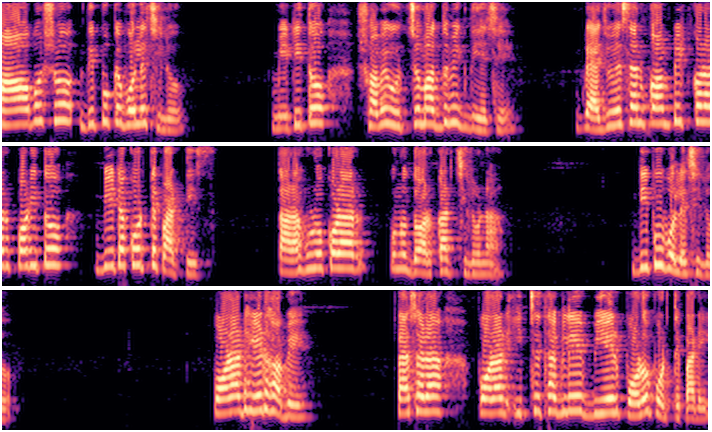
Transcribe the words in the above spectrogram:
মা অবশ্য দীপুকে বলেছিল, মেয়েটি তো সবে উচ্চ মাধ্যমিক দিয়েছে। গ্র্যাজুয়েশন কমপ্লিট করার পরই তো বিয়েটা করতে পারতিস। তাড়াহুড়ো করার কোনো দরকার ছিল না। দীপু বলেছিল। পড়া ঢের হবে। তাছাড়া পড়ার ইচ্ছে থাকলে বিয়ের পরও পড়তে পারে।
